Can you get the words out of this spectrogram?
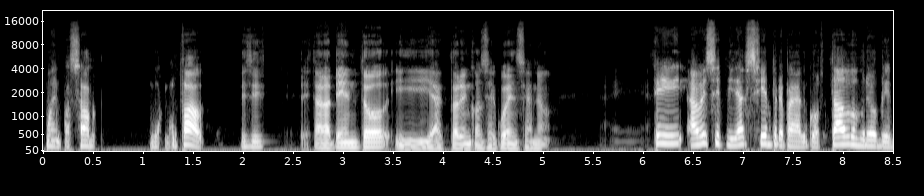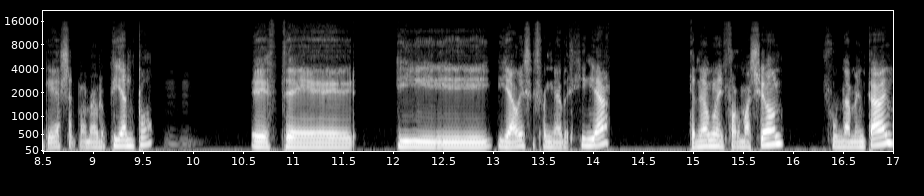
pueden pasar los mercados. Sí, sí. Estar atento y actuar en consecuencia, ¿no? Sí, a veces mirar siempre para el costado, creo que te hace perder tiempo. Este, y, y a veces energía, tener una información fundamental,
